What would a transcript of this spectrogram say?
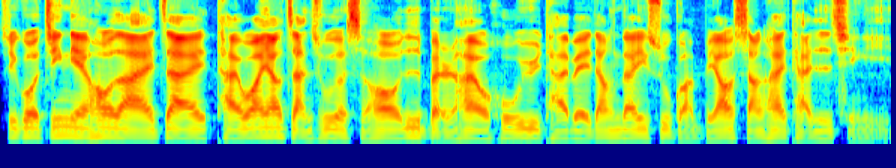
结果今年后来在台湾要展出的时候，日本人还有呼吁台北当代艺术馆不要伤害台日情谊。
